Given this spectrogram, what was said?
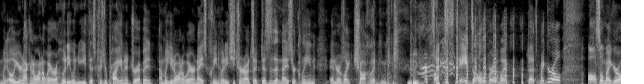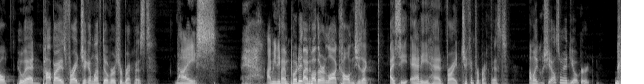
I'm like, "Oh, you're not going to want to wear a hoodie when you eat this cuz you're probably going to drip it." I'm like, "You don't want to wear a nice clean hoodie." She turned around she's like, "This isn't nice or clean." And there's like chocolate and there's like stains all over it. I'm like, "That's my girl." Also my girl who had Popeye's fried chicken leftovers for breakfast. Nice. Yeah. I mean, if my, you put it my in the, mother-in-law called and she's like i see addie had fried chicken for breakfast i'm like she also had yogurt it's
